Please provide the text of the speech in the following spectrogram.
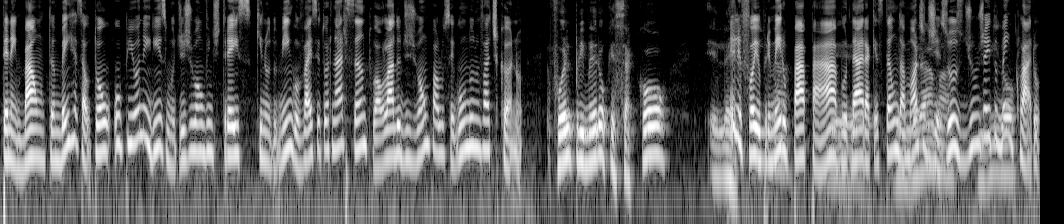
Tenenbaum também ressaltou o pioneirismo de João XXIII, que no domingo vai se tornar santo ao lado de João Paulo II no Vaticano. Foi o primeiro que sacou ele foi o primeiro Papa a abordar a questão da morte de Jesus de um jeito bem claro,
